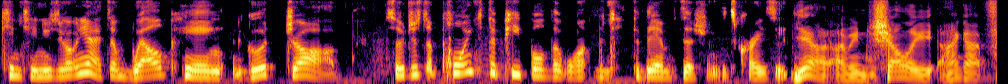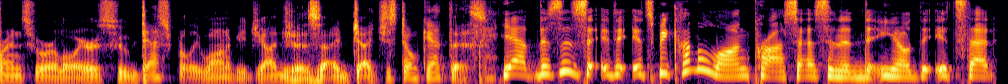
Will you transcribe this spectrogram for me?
continues to go. And yeah, it's a well-paying, good job. So just appoint the people that want the, the damn position. It's crazy. Yeah, I mean, Shelley, I got friends who are lawyers who desperately want to be judges. I, I just don't get this. Yeah, this is it, it's become a long process, and you know it's that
